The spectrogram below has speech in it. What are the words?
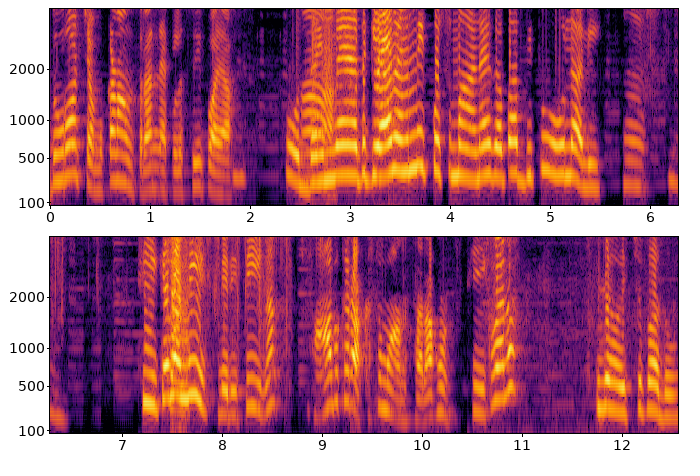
ਦੂਰੋਂ ਚਮਕਣਾ ਉਤਰਾ ਨੈਕਲੇਸ ਵੀ ਪਾਇਆ। ਉਦਾਂ ਹੀ ਮੈਂ ਤਾਂ ਕਿਹਾ ਮੈਂ ਮੇਰੇ ਕੋ ਸਮਾਨ ਹੈਗਾ ਭਾਬੀ ਤੂੰ ਉਹ ਲਾ ਲਈ। ਹੂੰ। ਠੀਕ ਹੈ ਮੰਮੀ? ਮੇਰੀ ਧੀ ਨਾ ਸਾਂਭ ਕੇ ਰੱਖ ਸਮਾਨ ਸਾਰਾ ਹੁਣ। ਠੀਕ ਵਾ ਨਾ? ਲਿਓ ਇੱਚ ਪਾ ਦੋ।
